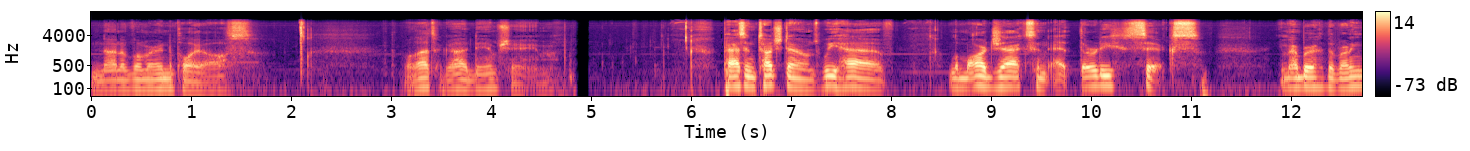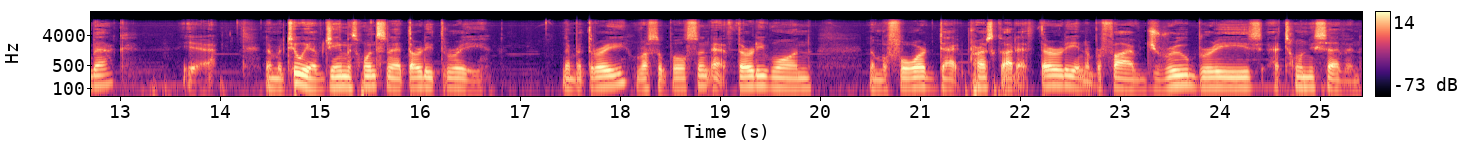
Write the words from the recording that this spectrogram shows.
None of them are in the playoffs. Well, that's a goddamn shame. Passing touchdowns, we have Lamar Jackson at 36. Remember the running back? Yeah. Number two, we have Jameis Winston at 33. Number three, Russell Wilson at 31. Number four, Dak Prescott at 30. And number five, Drew Brees at 27,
